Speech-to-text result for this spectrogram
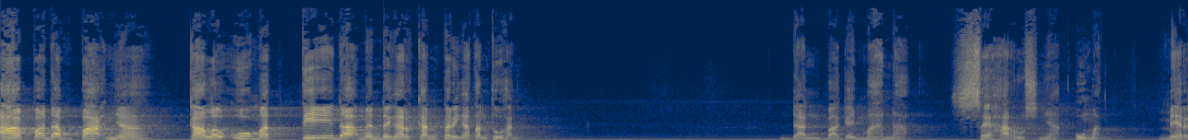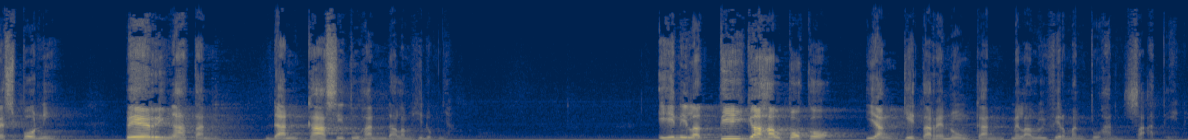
Apa dampaknya kalau umat tidak mendengarkan peringatan Tuhan? Dan bagaimana seharusnya umat meresponi peringatan dan kasih Tuhan dalam hidupnya? Inilah tiga hal pokok yang kita renungkan melalui firman Tuhan saat ini.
